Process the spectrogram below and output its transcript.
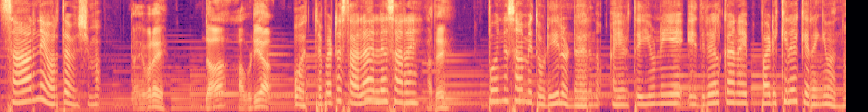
സാറിനെ ഓർത്ത വിഷമം. ഡ്രൈവറെ ദാ അവിടെയാ. ഒറ്റപ്പെട്ട സ്ഥലമല്ലേ സാറേ? അതെ. പൊന്നുസ്വാമി തൊടിയിലുണ്ടായിരുന്നു. അയാൾ തെയ്യുണ്ണിയെ എതിരേൽക്കാനായി പടിക്കിലേക്ക് ഇറങ്ങി വന്നു.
